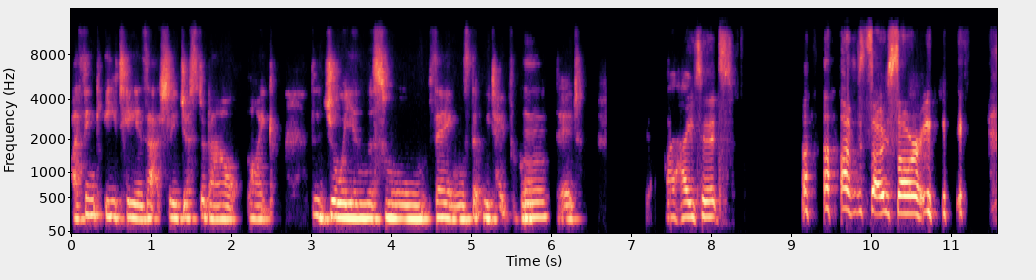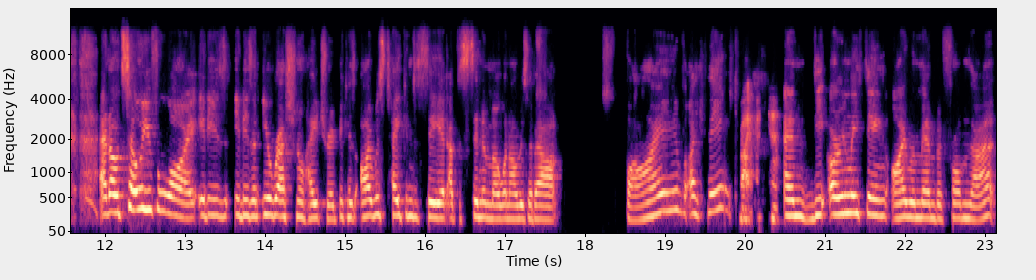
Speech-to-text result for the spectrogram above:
I think ET is actually just about like the joy in the small things that we take for mm. granted. Mm. I hate it. I'm so sorry. and I'll tell you for why. It is it is an irrational hatred because I was taken to see it at the cinema when I was about five, I think. Right. And the only thing I remember from that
